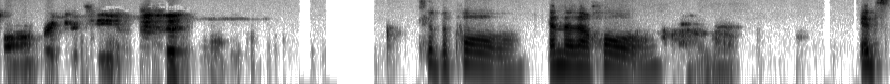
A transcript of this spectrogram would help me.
fall and break your teeth. To the pole and then a hole. It's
